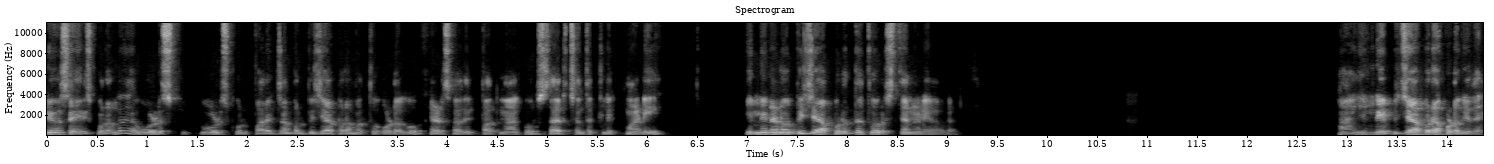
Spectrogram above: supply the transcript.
ನ್ಯೂ ಸೈನ್ಸ್ ಸ್ಕೂಲ್ ಅಲ್ಲ old school old school for example Bijapur ಮತ್ತು ಕೊಡಗು ಎರಡು ಸಾವಿರದ ಇಪ್ಪತ್ನಾಲ್ಕು. ಸರ್ಚ್ ಅಂತ ಕ್ಲಿಕ್ ಮಾಡಿ. ಇಲ್ಲಿ ನಾನು ಬಿಜಾಪುರದ್ದು ತೋರಿಸ್ತೇನೆ ನೋಡಿ ಇವಾಗ. ಹಾಂ, ಇಲ್ಲಿ ಬಿಜಾಪುರ ಕೊಡಗಿದೆ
